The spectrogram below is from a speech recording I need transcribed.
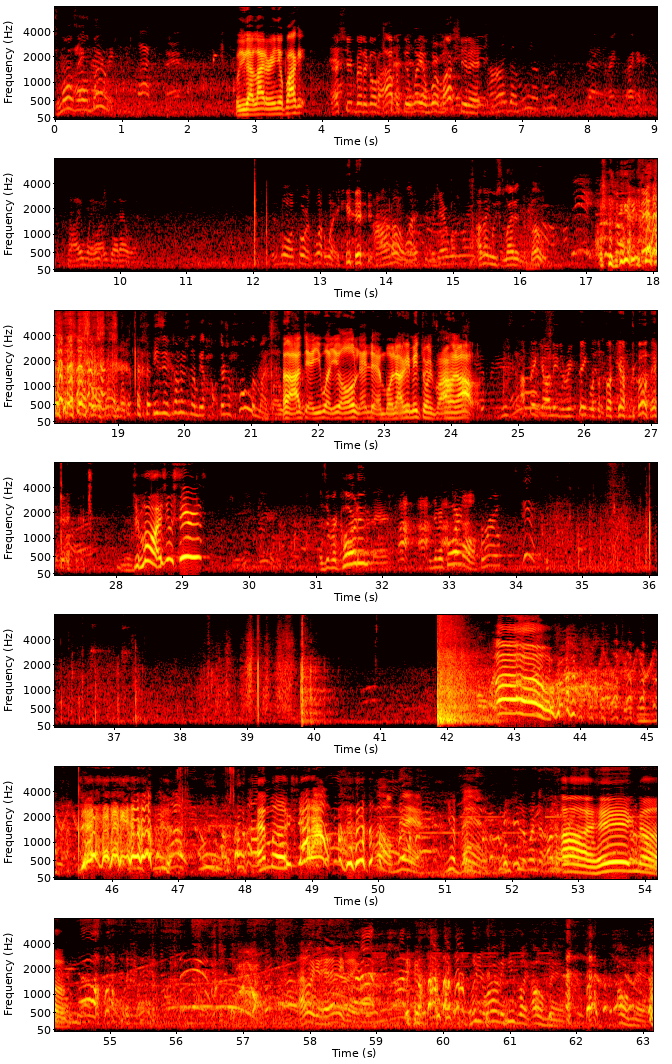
Jamal's all about it. Well, you got a lighter in your pocket? That shit better go the opposite way of where my shit at. Uh, you gotta that one. Right, right here. No, it went. It go that way. It's going towards what way? I don't know. wh- Whichever way you. I think we should light it in the boat. He's gonna come. There's gonna be a. There's a hole in my boat. Uh, I'll tell you what, you own that damn boy. Now give me $2,500. I think y'all need to rethink what the fuck y'all doing. Jamal, is you serious? Is it recording? Is it recording? Come on, for real? Oh! that mug shut out! Oh man, you're banned. You should have went the other way. Oh, heck no. I don't think it hit anything. Look at Ronnie. He's like, oh man, oh man.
